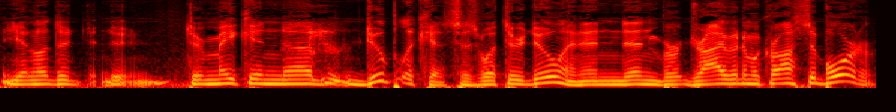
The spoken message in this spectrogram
you know, they're, they're making uh, duplicates is what they're doing, and then driving them across the border.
